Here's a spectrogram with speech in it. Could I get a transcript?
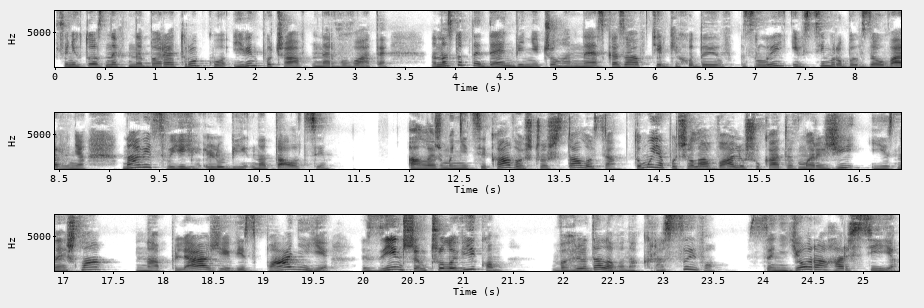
що ніхто з них не бере трубку, і він почав нервувати. На наступний день він нічого не сказав, тільки ходив злий і всім робив зауваження, навіть своїй любій Наталці. Але ж мені цікаво, що ж сталося, тому я почала Валю шукати в мережі і знайшла на пляжі в Іспанії з іншим чоловіком. Виглядала вона красиво, сеньора Гарсія.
